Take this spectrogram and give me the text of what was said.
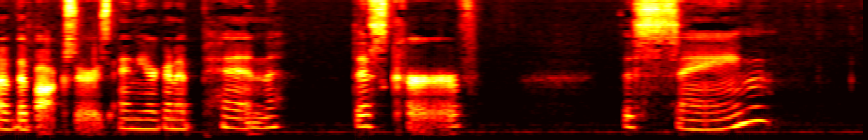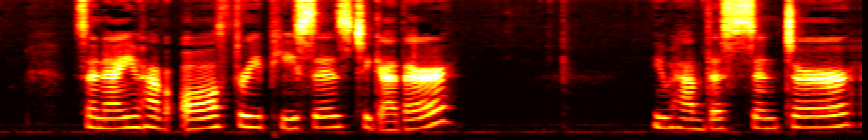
of the boxers and you're going to pin this curve the same. So now you have all three pieces together. You have the center,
